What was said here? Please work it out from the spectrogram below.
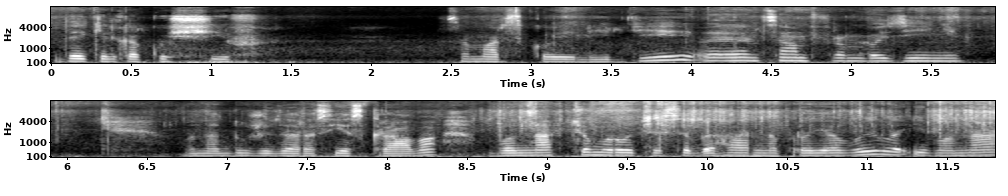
декілька кущів самарської лідії Ренсам Фрамбозіні. Вона дуже зараз яскрава. Вона в цьому році себе гарно проявила і вона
